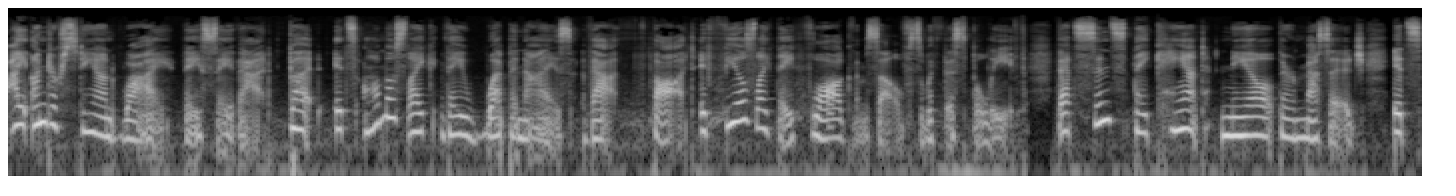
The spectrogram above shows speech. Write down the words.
I understand why they say that, but it's almost like they weaponize that thought. It feels like they flog themselves with this belief that since they can't nail their message, it's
